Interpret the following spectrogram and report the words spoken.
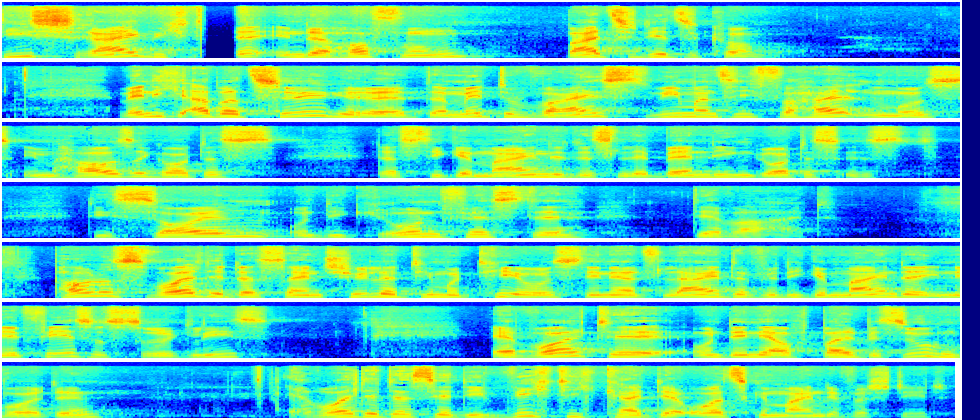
Dies schreibe ich dir in der Hoffnung, bald zu dir zu kommen. Wenn ich aber zögere, damit du weißt, wie man sich verhalten muss im Hause Gottes, das die Gemeinde des lebendigen Gottes ist, die Säulen und die Grundfeste der Wahrheit. Paulus wollte, dass sein Schüler Timotheus, den er als Leiter für die Gemeinde in Ephesus zurückließ, er wollte und den er auch bald besuchen wollte, er wollte, dass er die Wichtigkeit der Ortsgemeinde versteht.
